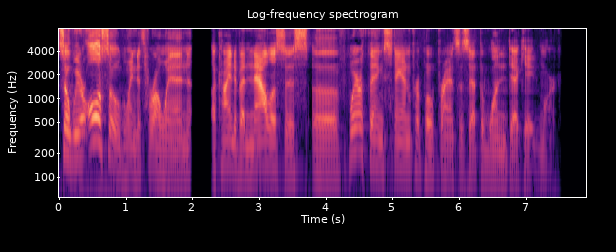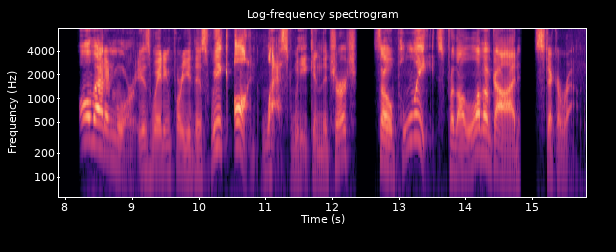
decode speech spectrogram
So we're also going to throw in a kind of analysis of where things stand for Pope Francis at the one decade mark. All that and more is waiting for you this week on Last Week in the Church. So please, for the love of God, stick around.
